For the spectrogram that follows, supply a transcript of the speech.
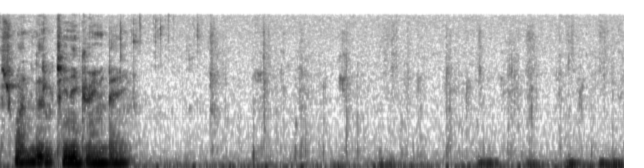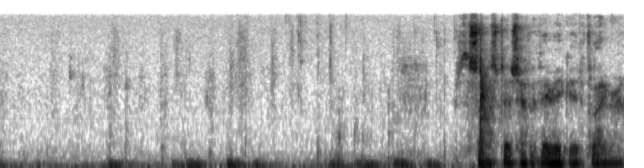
Just one little teeny green bean. the sauce does have a very good flavor.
